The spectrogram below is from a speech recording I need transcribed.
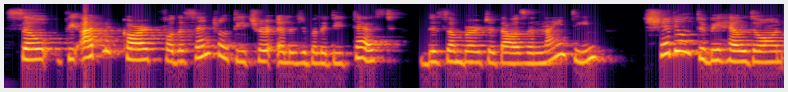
So the admit card for the Central Teacher Eligibility Test December 2019 scheduled to be held on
